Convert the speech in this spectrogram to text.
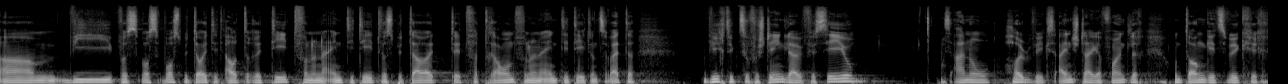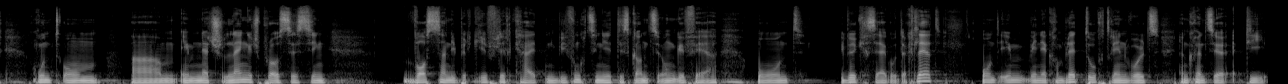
ähm, wie, was, was, was bedeutet Autorität von einer Entität, was bedeutet Vertrauen von einer Entität und so weiter. Wichtig zu verstehen, glaube ich, für SEO. Ist auch noch halbwegs einsteigerfreundlich und dann geht es wirklich rund um ähm, eben Natural Language Processing. Was sind die Begrifflichkeiten? Wie funktioniert das Ganze ungefähr? Und wirklich sehr gut erklärt. Und eben, wenn ihr komplett durchdrehen wollt, dann könnt ihr die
